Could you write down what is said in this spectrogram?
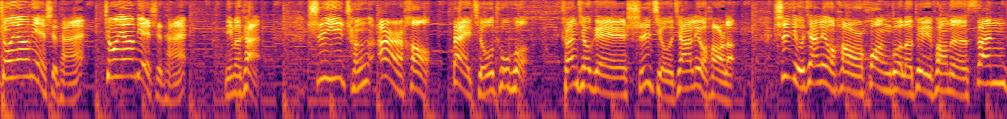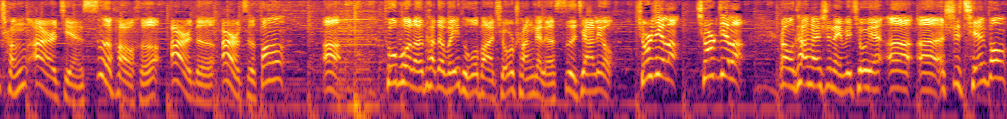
中央电视台，中央电视台，你们看。十一乘二号带球突破，传球给十九加六号了。十九加六号晃过了对方的三乘二减四号和二的二次方，啊，突破了他的围堵，把球传给了四加六，球进了，球进了。让我看看是哪位球员，呃呃，是前锋，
